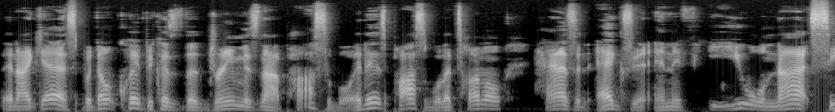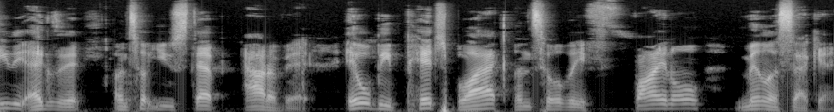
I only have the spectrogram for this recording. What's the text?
then I guess, but don't quit because the dream is not possible. It is possible. The tunnel has an exit and if you will not see the exit until you step out of it, it will be pitch black until the final millisecond.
